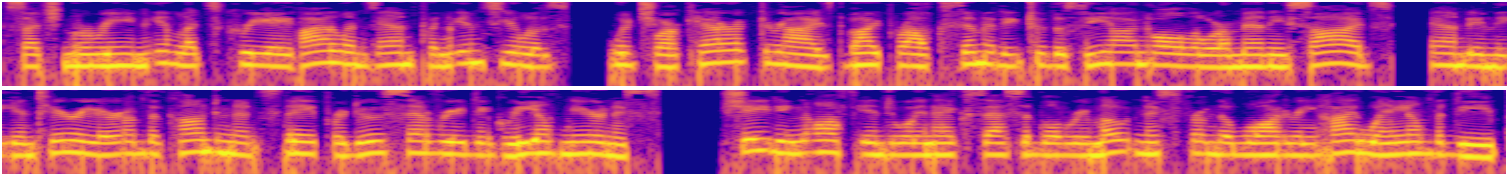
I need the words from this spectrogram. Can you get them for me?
Such marine inlets create islands and peninsulas, which are characterized by proximity to the sea on all or many sides, and in the interior of the continents they produce every degree of nearness, shading off into inaccessible remoteness from the watery highway of the deep.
